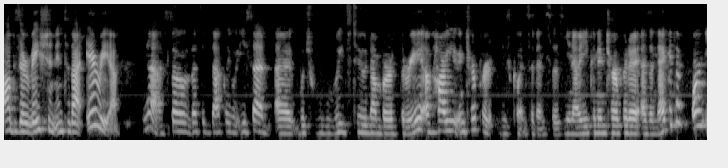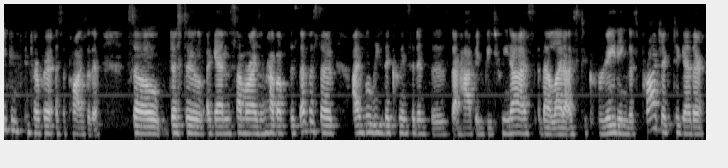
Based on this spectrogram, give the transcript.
observation into that area. Yeah, so that's exactly what you said, uh, which leads to number three of how you interpret these coincidences. You know, you can interpret it as a negative or you can interpret it as a positive. So, just to again summarize and wrap up this episode, I believe the coincidences that happened between us that led us to creating this project together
